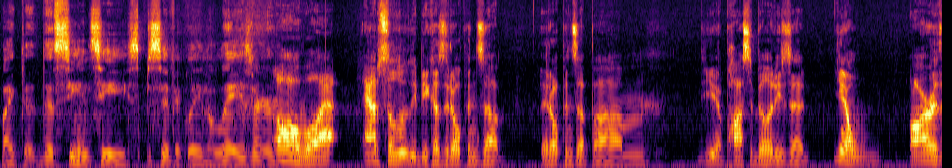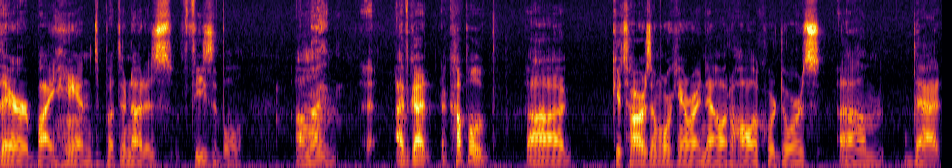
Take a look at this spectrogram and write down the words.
like the, the CNC specifically and the laser. Oh well, a- absolutely. Because it opens up it opens up um, you know possibilities that you know are there by hand, but they're not as feasible. Um, I've got a couple uh, guitars I'm working on right now at a Hollow Core Doors um, that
